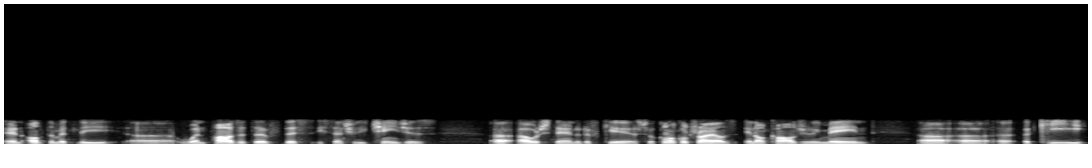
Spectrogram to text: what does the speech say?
and ultimately, uh, when positive, this essentially changes uh, our standard of care. So clinical trials in oncology remain uh, uh a, a, key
